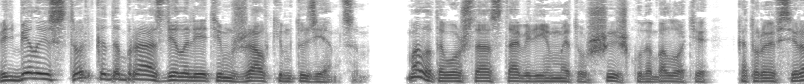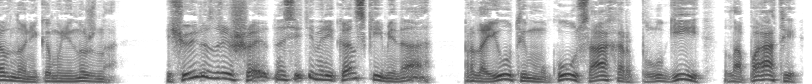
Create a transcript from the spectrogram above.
Ведь белые столько добра сделали этим жалким туземцам. Мало того, что оставили им эту шишку на болоте, которая все равно никому не нужна, еще и разрешают носить американские имена, продают им муку, сахар, плуги, лопаты,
